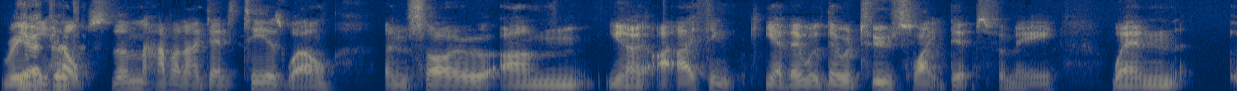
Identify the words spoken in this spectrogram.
really Yeah, helps them have an identity as well. And so, um, you know, I, I think yeah, there were there were two slight dips for me when uh,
